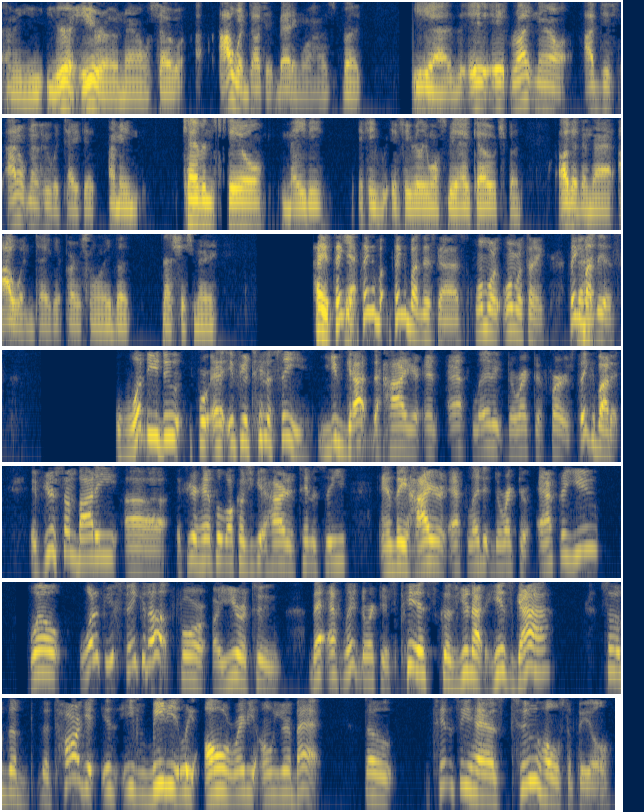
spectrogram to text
I mean, you're a hero now. So I wouldn't touch it betting wise, but yeah, it, it right now. I just I don't know who would take it. I mean, Kevin Steele maybe if he if he really wants to be a head coach, but other than that, I wouldn't take it personally. But that's just me. Hey, think yeah. think about think about this, guys. One more one more thing. Think about this. What do you do for uh, if you're Tennessee? You've got to hire an athletic director first. Think about it. If you're somebody, uh, if you're head football coach, you get hired at Tennessee, and they hire an athletic director after you. Well, what if you stink it up for a year or two? That athletic director is pissed because you're not his guy. So the the target is immediately already on your back. So Tennessee has two holes to fill,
